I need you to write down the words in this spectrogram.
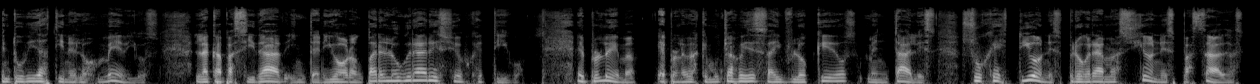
En tu vida tienes los medios, la capacidad interior para lograr ese objetivo. El problema, el problema es que muchas veces hay bloqueos mentales, sugestiones, programaciones pasadas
